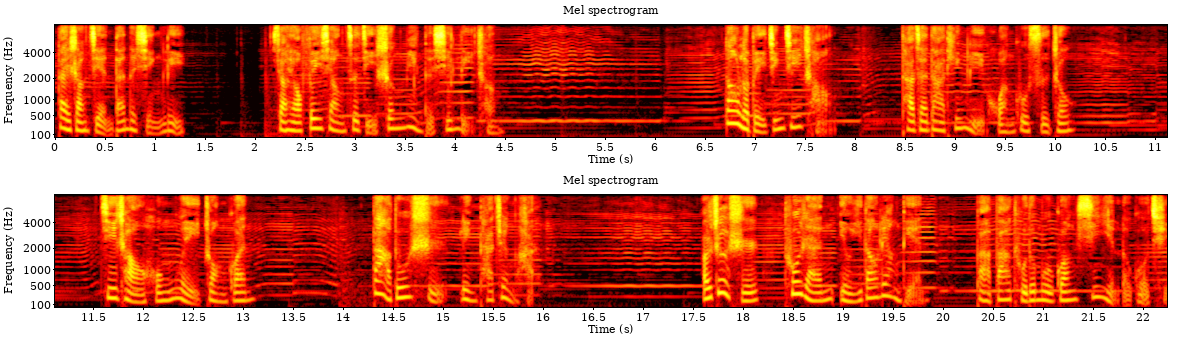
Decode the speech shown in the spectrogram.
带上简单的行李，想要飞向自己生命的新里程。到了北京机场，他在大厅里环顾四周。机场宏伟壮观，大都市令他震撼。而这时，突然有一道亮点，把巴图的目光吸引了过去。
